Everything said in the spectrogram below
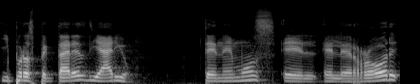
Y prospectar es diario. Tenemos el, error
